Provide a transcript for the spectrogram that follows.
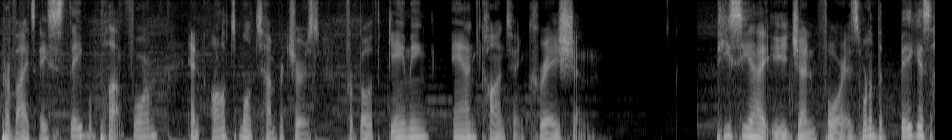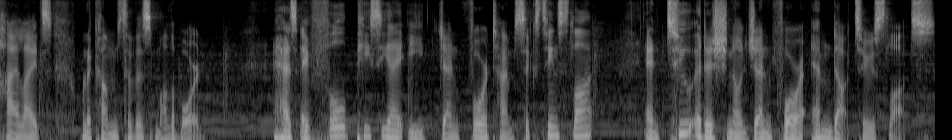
provides a stable platform and optimal temperatures for both gaming and content creation. PCIe Gen 4 is one of the biggest highlights when it comes to this motherboard. It has a full PCIe Gen 4 x 16 slot and two additional Gen 4 M.2 slots.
